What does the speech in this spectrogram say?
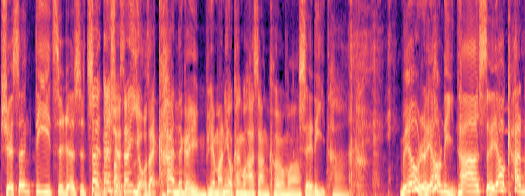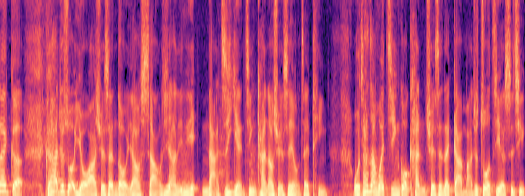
学生第一次认识但但学生有在看那个影片吗？你有看过他上课吗？谁理他？没有人要理他，谁要看那个？可他就说有啊，学生都有要上。我就想你你哪只眼睛看到学生有在听？我常常会经过看学生在干嘛，就做自己的事情，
